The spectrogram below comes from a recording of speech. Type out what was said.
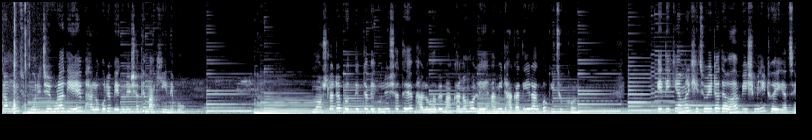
চামচ মরিচের গুঁড়া দিয়ে ভালো করে বেগুনের সাথে মাখিয়ে নেব। মশলাটা প্রত্যেকটা বেগুনের সাথে ভালোভাবে মাখানো হলে আমি ঢাকা দিয়ে রাখব কিছুক্ষণ। এদিকে আমার খিচুড়িটা দেওয়া বিশ মিনিট হয়ে গেছে।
